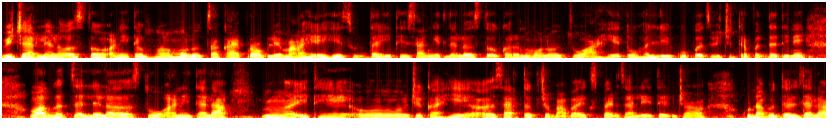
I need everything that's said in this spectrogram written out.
विचारलेलं असतं आणि तेव्हा मनोजचा काय प्रॉब्लेम आहे हे सुद्धा इथे सांगितलेलं असतं. कारण मनोज जो आहे तो हल्ली खूपच विचित्र पद्धतीने वागत चाललेला असतो आणि त्याला इथे जे काही सार्थकचे बाबा एक्सपायर झाले त्यांच्या खुनाबद्दल त्याला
